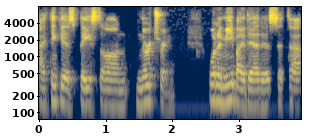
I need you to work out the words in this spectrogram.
I think, is based on nurturing. What I mean by that is that uh,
